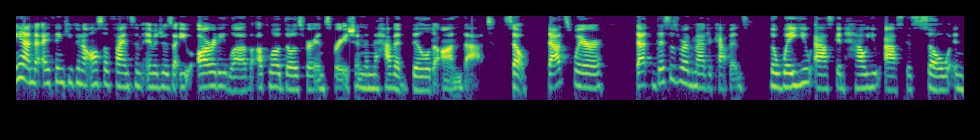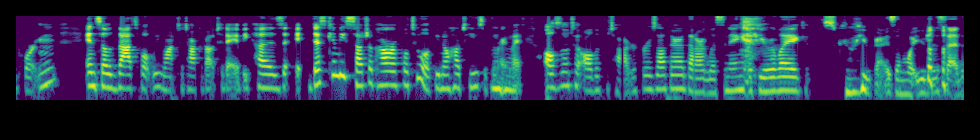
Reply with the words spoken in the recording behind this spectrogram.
And I think you can also find some images that you already love, upload those for inspiration and have it build on that. So that's where that this is where the magic happens. The way you ask and how you ask is so important. And so that's what we want to talk about today because it, this can be such a powerful tool if you know how to use it the right Mhm. way. Also, to all the photographers out there that are listening, if you're like, screw you guys on what you just said,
